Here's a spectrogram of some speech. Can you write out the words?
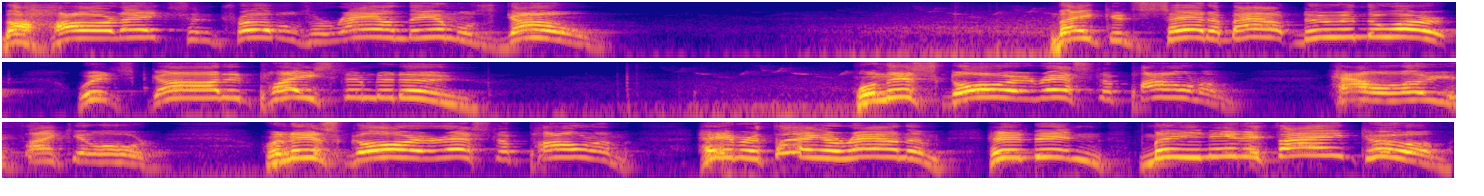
The heartaches and troubles around them was gone. They could set about doing the work which God had placed them to do. When this glory rested upon them, hallelujah, thank you, Lord. When this glory rested upon them, everything around them, it didn't mean anything to them.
